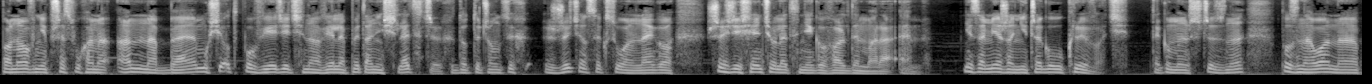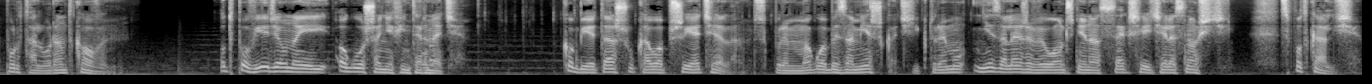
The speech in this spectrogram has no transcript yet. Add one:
Ponownie przesłuchana Anna B. musi odpowiedzieć na wiele pytań śledczych dotyczących życia seksualnego 60-letniego Waldemara M. Nie zamierza niczego ukrywać. Tego mężczyznę poznała na portalu randkowym. Odpowiedział na jej ogłoszenie w internecie. Kobieta szukała przyjaciela, z którym mogłaby zamieszkać i któremu nie zależy wyłącznie na seksie i cielesności. Spotkali się.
